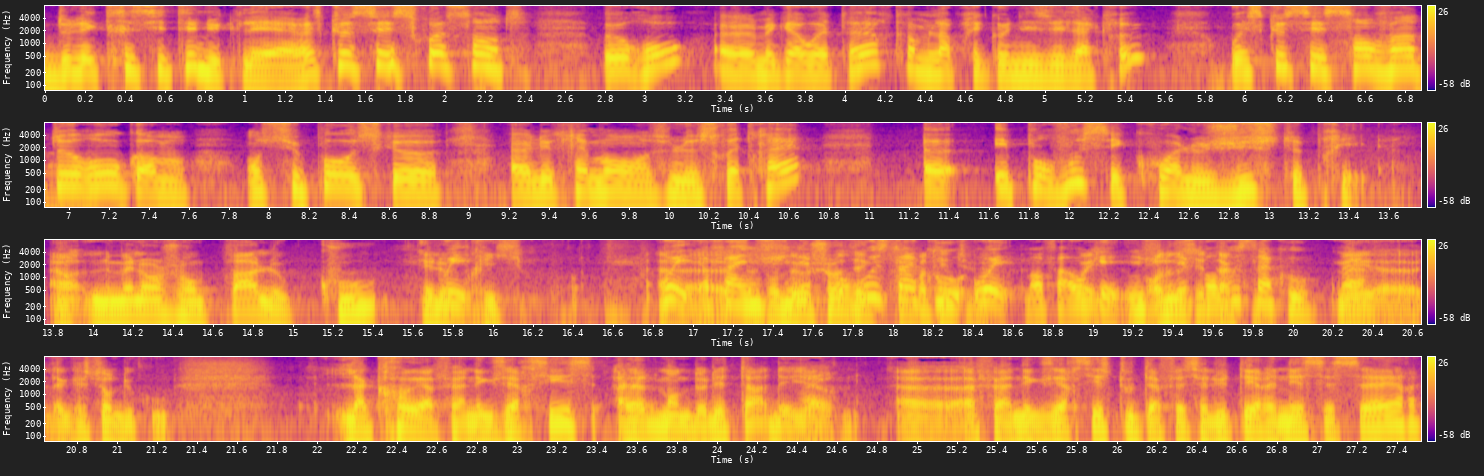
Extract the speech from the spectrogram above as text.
de l'électricité nucléaire Est-ce que c'est 60 euros euh, mégawattheure, comme l'a préconisé la Creux Ou est-ce que c'est 120 euros, comme on suppose que euh, Luc Raymond le souhaiterait euh, Et pour vous, c'est quoi le juste prix? Alors, ne mélangeons pas le coût et le prix. Oui, enfin, in fine, pour vous, c'est un coût. Oui, enfin, ok, in fine, pour, vous, c'est un coût. Mais la question du coût. La Creux a fait un exercice, à la demande de l'État d'ailleurs, a fait un exercice tout à fait salutaire et nécessaire,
